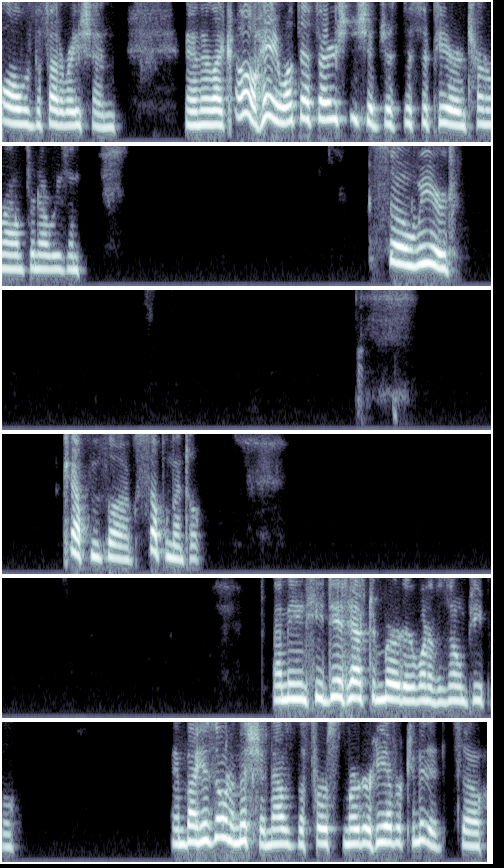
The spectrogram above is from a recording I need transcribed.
all of the Federation, and they're like, "Oh, hey, what that Federation ship just disappear and turn around for no reason?" So weird. Captain's log supplemental. I mean, he did have to murder one of his own people. And by his own admission, that was the first murder he ever committed. So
